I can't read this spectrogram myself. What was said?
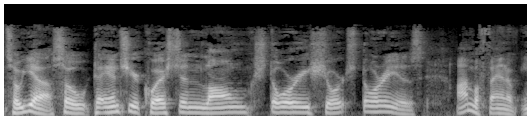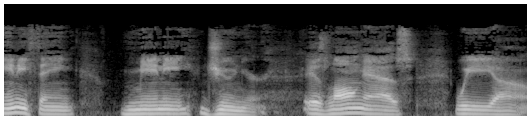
so yeah so to answer your question long story short story is i'm a fan of anything mini junior. As long as we uh,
